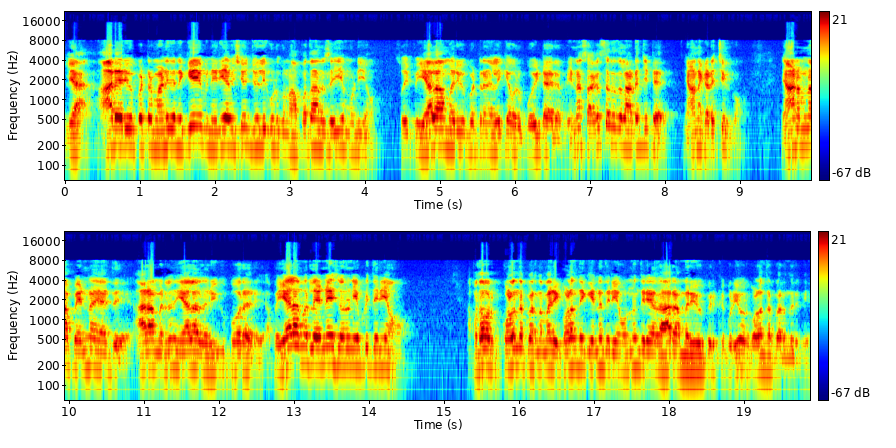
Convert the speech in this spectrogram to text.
இல்லையா? ஆறு அறிவு பெற்ற மனிதனுக்கே இப்ப நிறைய விஷயம் சொல்லி கொடுக்கணும். அப்போ தான் அதை செய்ய முடியும். ஸோ இப்போ ஏழாம் அறிவு பெற்ற நிலைக்கு அவர் போயிட்டாரு அப்படின்னா சகசரத்தில் அடைஞ்சிட்டார். ஞானம் கிடைச்சிருக்கும். ஞானம்னா இப்போ என்ன இது? ஆறாம் அறிவுலேருந்து ஏழாவது அறிவுக்கு போகிறாரு அப்போ ஏழாம் அறிவில் என்ன சொல்லணும்னு எப்படி தெரியும்? அப்போ தான் ஒரு குழந்தை பிறந்த மாதிரி குழந்தைக்கு என்ன தெரியும்? ஒன்றும் தெரியாது ஆறாம் அறிவு இருக்கக்கூடிய ஒரு குழந்தை பிறந்திருக்கு.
